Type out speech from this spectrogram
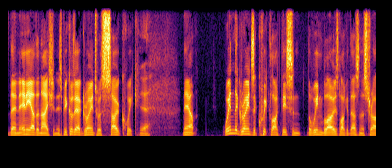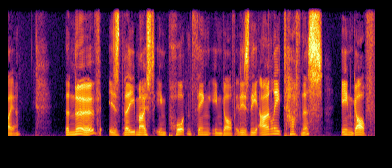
than any other nation. It's because our greens were so quick. Yeah. Now, when the greens are quick like this and the wind blows like it does in Australia, the nerve is the most important thing in golf. It is the only toughness in golf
